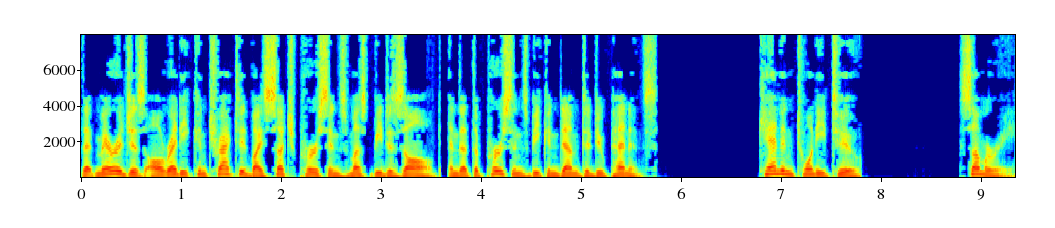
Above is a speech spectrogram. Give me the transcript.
that marriages already contracted by such persons must be dissolved, and that the persons be condemned to do penance. Canon 22 Summary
